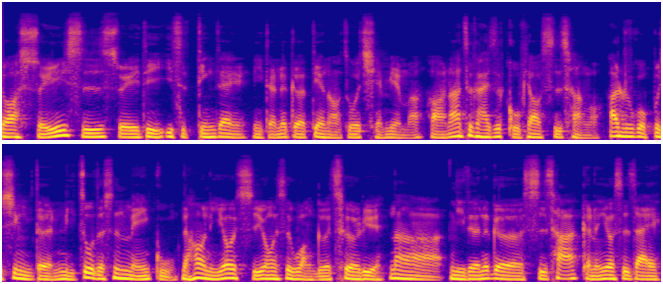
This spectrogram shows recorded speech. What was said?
都要随时随地一直盯在你的那个电脑桌前面吗？好，那这个还是股票市场哦。啊，如果不幸的你做的是美股，然后你又使用的是网格策略，那你的那个时差可能又是在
